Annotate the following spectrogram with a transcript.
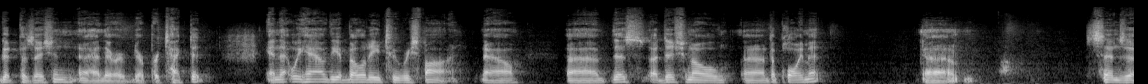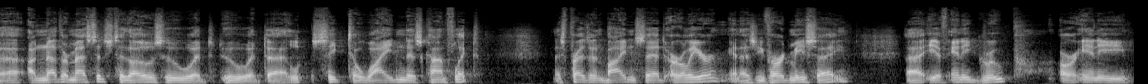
good position, uh, they're they're protected, and that we have the ability to respond. Now, this additional uh, deployment um, sends a, another message to those who would who would uh, seek to widen this conflict. As President Biden said earlier, and as you've heard me say, uh, if any group or any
